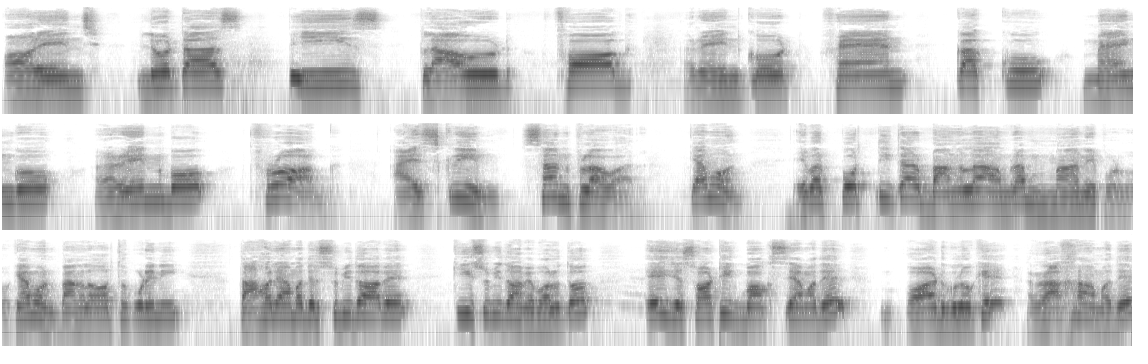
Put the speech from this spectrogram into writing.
orange, lotus, peace, cloud, fog, raincoat, fan cuckoo mango rainbow frog, ice cream, sunflower. কেমন? এবার প্রতিটার বাংলা আমরা মানে পড়ব। কেমন? বাংলা অর্থ পড়ে নিই। তাহলে আমাদের সুবিধা হবে। কি সুবিধা হবে বলো তো? এই যে সঠিক বক্সে আমাদের ওয়ার্ডগুলোকে রাখা আমাদের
